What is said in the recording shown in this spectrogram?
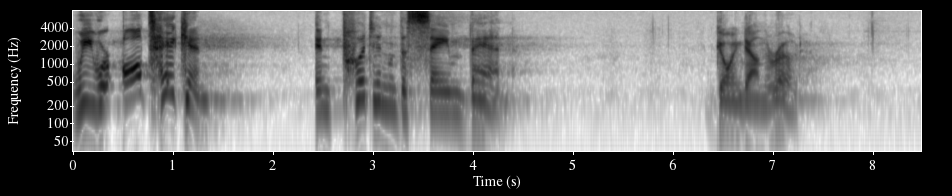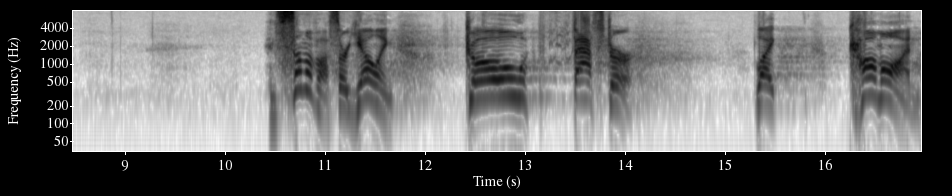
we were all taken and put in the same van going down the road. And some of us are yelling, Go faster! Like, come on.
